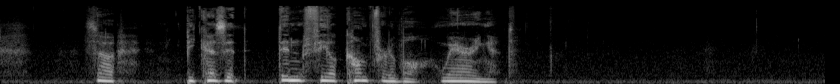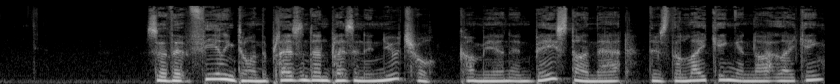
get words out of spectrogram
so, because it didn't feel comfortable wearing it. So the feeling tone, the pleasant, unpleasant, and neutral come in, and based on that, there's the liking and not liking,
